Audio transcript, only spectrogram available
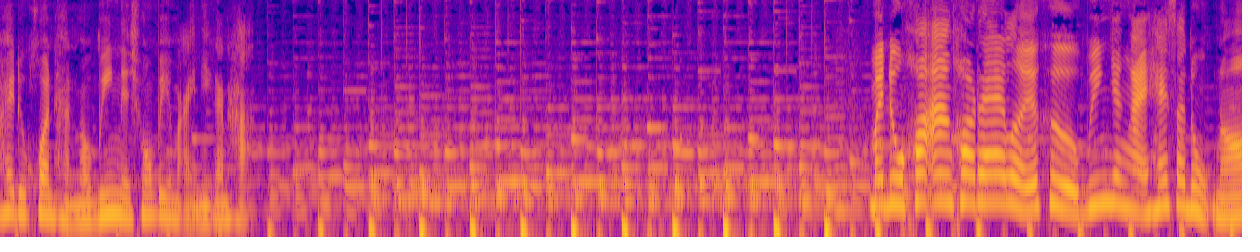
ให้ทุกคนหันมาวิ่งในช่วงปีใหม่นี้กันค่ะ ดูข้ออ้างข้อแรกเลยก็คือ วิ่งยังไงให้สนุกเนาะ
